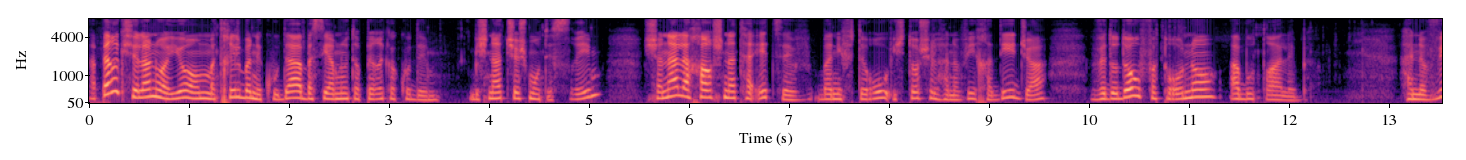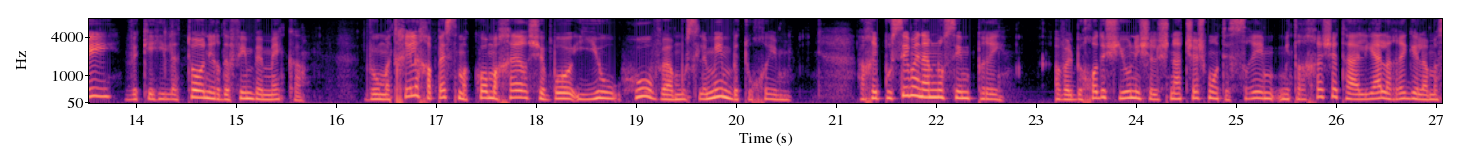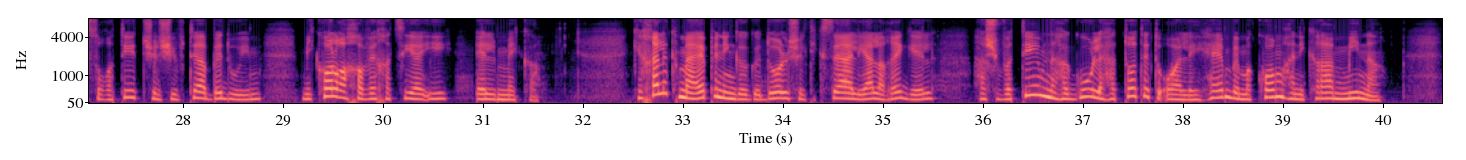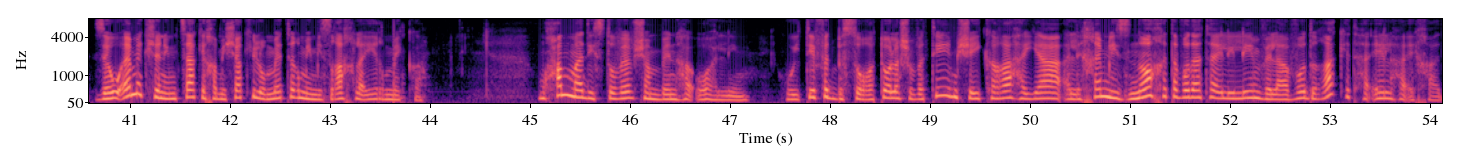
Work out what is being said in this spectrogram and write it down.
הפרק שלנו היום מתחיל בנקודה בה סיימנו את הפרק הקודם. בשנת 620, שנה לאחר שנת העצב, בה נפטרו אשתו של הנביא חדיג'ה ודודו ופטרונו אבו טרלב. הנביא וקהילתו נרדפים במכה, והוא מתחיל לחפש מקום אחר שבו יהיו הוא והמוסלמים בטוחים. החיפושים אינם נושאים פרי, אבל בחודש יוני של שנת 620 מתרחשת העלייה לרגל המסורתית של שבטי הבדואים מכל רחבי חצי האי אל מכה. כחלק מההפנינג הגדול של טקסי העלייה לרגל, השבטים נהגו להטות את אוהליהם במקום הנקרא מינה. זהו עמק שנמצא כחמישה קילומטר ממזרח לעיר מכה. מוחמד הסתובב שם בין האוהלים. הוא הטיף את בשורתו לשבטים, שעיקרה היה עליכם לזנוח את עבודת האלילים ולעבוד רק את האל האחד.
